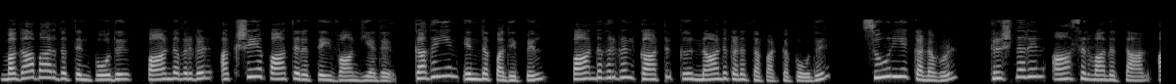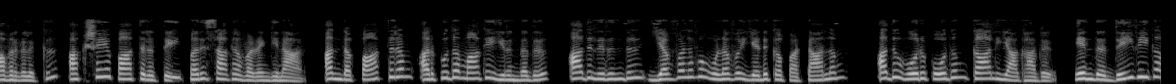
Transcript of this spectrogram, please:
மகாபாரதத்தின் போது பாண்டவர்கள் அக்ஷய பாத்திரத்தை வாங்கியது. கதையின் இந்த பதிப்பில் பாண்டவர்கள் காட்டுக்கு நாடு கடத்தப்பட்ட போது சூரிய கடவுள் கிருஷ்ணரின் ஆசிர்வாதத்தால் அவர்களுக்கு அக்ஷய பாத்திரத்தை பரிசாக வழங்கினார். அந்த பாத்திரம் அற்புதமாக இருந்தது அதிலிருந்து எவ்வளவு உணவு எடுக்கப்பட்டாலும் அது ஒருபோதும் காலியாகாது. இந்த தெய்வீக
